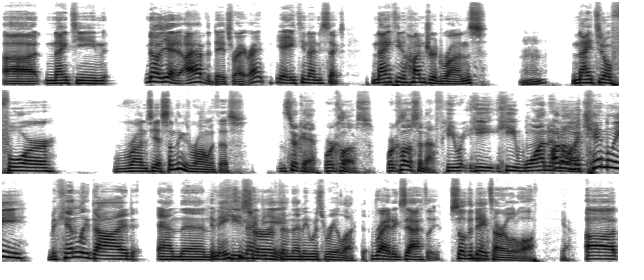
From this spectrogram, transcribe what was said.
Uh, 19. No, yeah, I have the dates right. Right? Yeah, 1896. 1900 runs. 1904 runs. Yeah, something's wrong with this. It's okay. We're close. We're close enough. He he he won. Oh no, election. McKinley. McKinley died, and then In he served, 1898. and then he was reelected. Right, exactly. So the dates are a little off. Yeah. Uh,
